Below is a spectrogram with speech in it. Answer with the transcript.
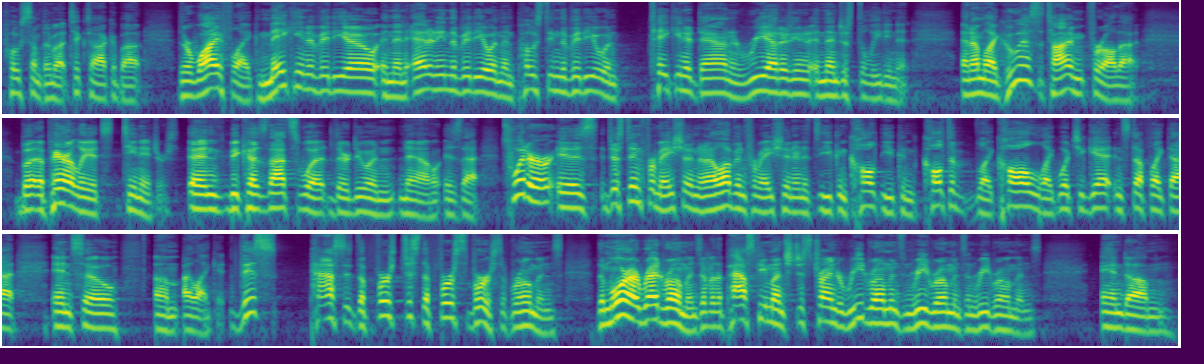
post something about TikTok about their wife like making a video and then editing the video and then posting the video and taking it down and re-editing it and then just deleting it. And I'm like, who has the time for all that? but apparently it's teenagers and because that's what they're doing now is that twitter is just information and i love information and it's you can cult you can cultivate like call like what you get and stuff like that and so um, i like it this passage the first just the first verse of romans the more i read romans over the past few months just trying to read romans and read romans and read romans and um,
